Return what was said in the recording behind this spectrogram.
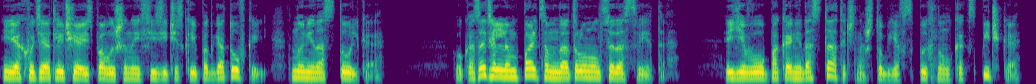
Я хоть и отличаюсь повышенной физической подготовкой, но не настолько. Указательным пальцем дотронулся до света. Его пока недостаточно, чтобы я вспыхнул как спичка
